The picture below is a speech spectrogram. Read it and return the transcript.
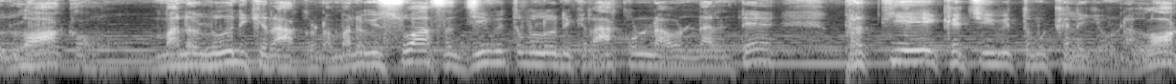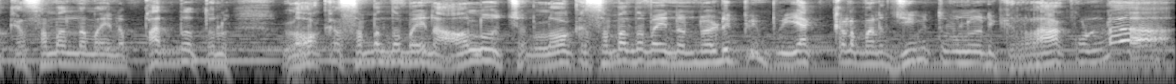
లోకం మనలోనికి రాకుండా మన విశ్వాస జీవితంలోనికి రాకుండా ఉండాలంటే ప్రత్యేక జీవితం కలిగి ఉండాలి. లోక సంబంధమైన పద్ధతులు లోక సంబంధమైన ఆలోచన లోక సంబంధమైన నడిపింపు ఎక్కడ మన జీవితంలోనికి రాకుండా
